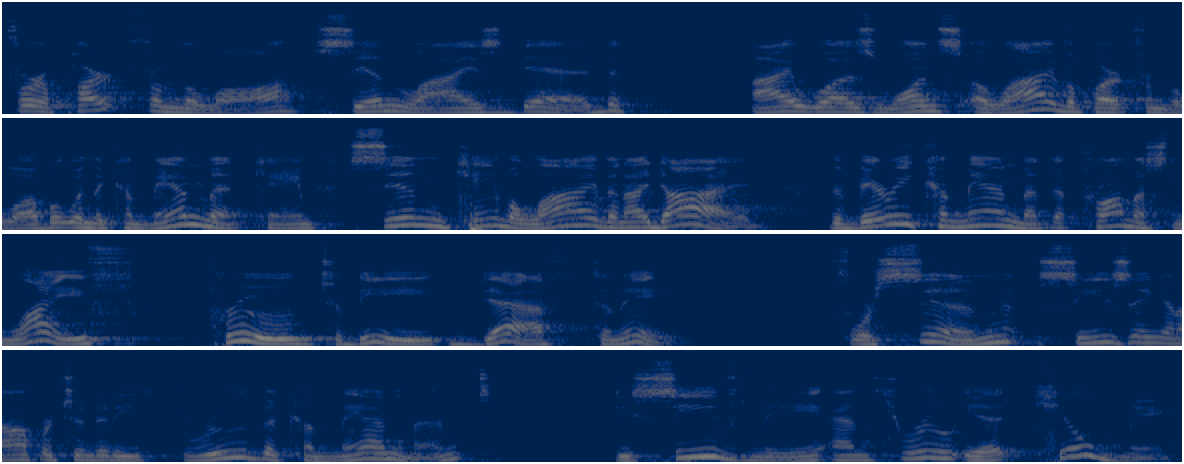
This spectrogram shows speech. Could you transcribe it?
For apart from the law, sin lies dead. I was once alive apart from the law, but when the commandment came, sin came alive and I died. The very commandment that promised life proved to be death to me. For sin, seizing an opportunity through the commandment, deceived me and through it killed me.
